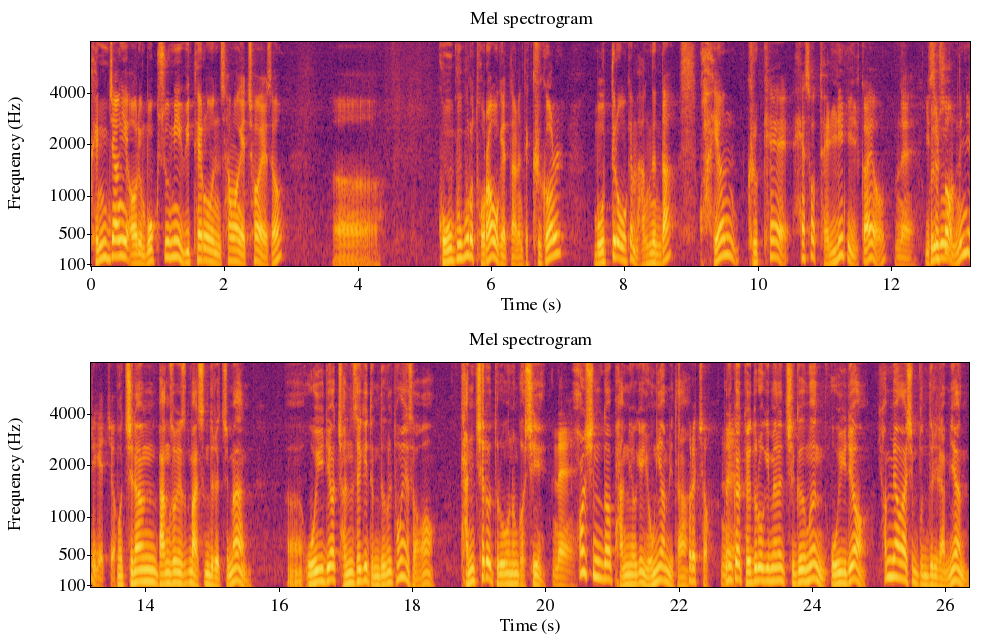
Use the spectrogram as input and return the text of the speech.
굉장히 어려운 목숨이 위태로운 상황에 처해서 어, 고국으로 돌아오겠다는데 그걸 못 들어오게 막는다? 과연 그렇게 해서 될 일일까요? 네, 있을 수 없는 일이겠죠. 뭐 지난 방송에서도 말씀드렸지만 어, 오히려 전세기 등등을 통해서 단체로 들어오는 것이 네, 훨씬 더 방역에 용이합니다. 그렇죠. 네. 그러니까 되도록이면 지금은 오히려 현명하신 분들이라면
